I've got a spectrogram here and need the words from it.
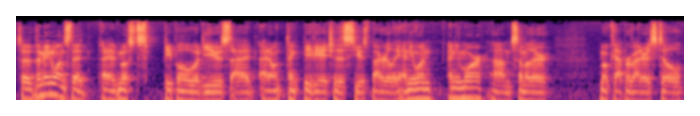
So the main ones that uh, most people would use, I, I, don't think BVH is used by really anyone anymore. Um, some other mocap providers still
